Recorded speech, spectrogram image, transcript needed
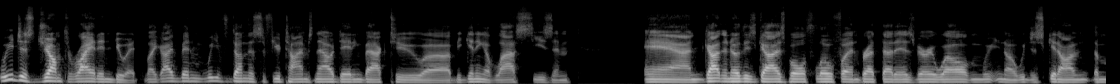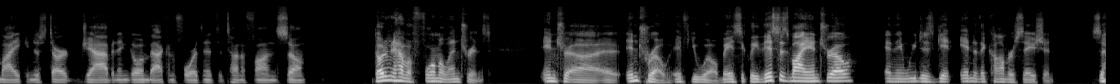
we just jumped right into it. Like I've been, we've done this a few times now, dating back to uh, beginning of last season, and gotten to know these guys, both Lofa and Brett, that is very well. And we, you know, we just get on the mic and just start jabbing and going back and forth, and it's a ton of fun. So don't even have a formal entrance, intro, uh, intro, if you will. Basically, this is my intro, and then we just get into the conversation. So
